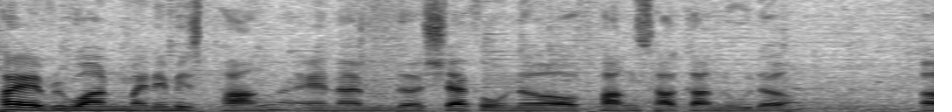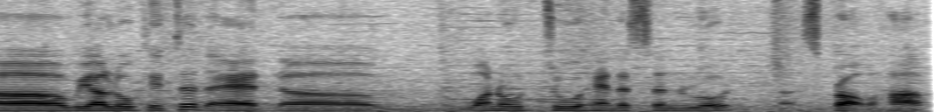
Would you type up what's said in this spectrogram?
Hi everyone, my name is Pang and I'm the chef owner of Pang's Hakka Noodle. Uh, we are located at uh, 102 Henderson Road, uh, Sprout Hub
